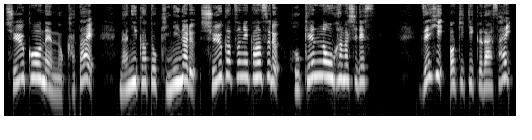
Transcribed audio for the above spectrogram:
中高年の方へ何かと気になる就活に関する保険のお話です。ぜひお聞きください。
